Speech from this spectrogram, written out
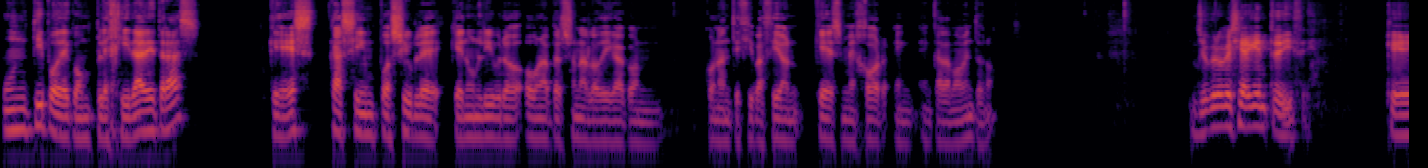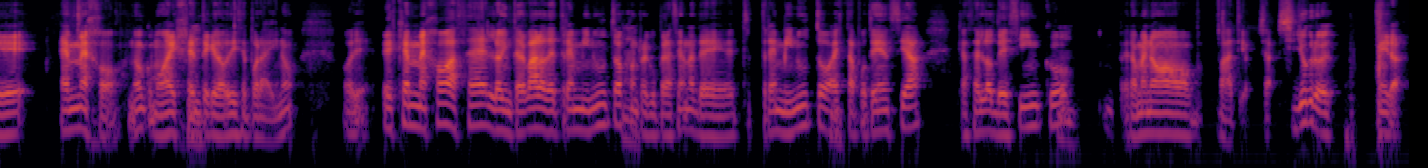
un tipo de complejidad detrás que es casi imposible que en un libro o una persona lo diga con, anticipación que es mejor en, en, cada momento, ¿no? Yo creo que si alguien te dice que es mejor, ¿no? Como hay gente que lo dice por ahí, ¿no? Oye, es que es mejor hacer los intervalos de 3 minutos con mm. recuperaciones de 3 minutos a mm. esta potencia que hacerlos de 5, mm. pero menos vatios. O sea, si yo creo, mira,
